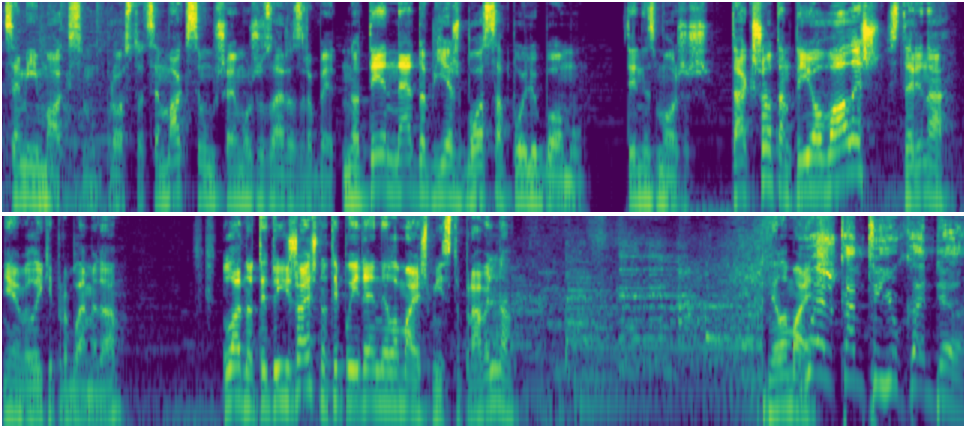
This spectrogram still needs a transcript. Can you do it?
Це мій максимум. Просто це максимум, що я можу зараз зробити. Но ти не доб'єш боса по-любому. Ти не зможеш. Так, що там, ти його валиш? Старіна. Ні, великі проблеми, да? Ну ладно, ти доїжджаєш, але ти, по ідеї, не ламаєш місто, правильно? Не ламаєш. Welcome to Uganda.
